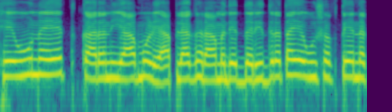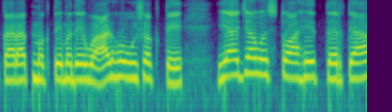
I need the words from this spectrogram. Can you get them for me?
ठेवू नयेत कारण यामुळे आपल्या घरामध्ये दरिद्रता येऊ शकते नकारात्मकतेमध्ये वाढ होऊ शकते. या ज्या वस्तू आहेत तर त्या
